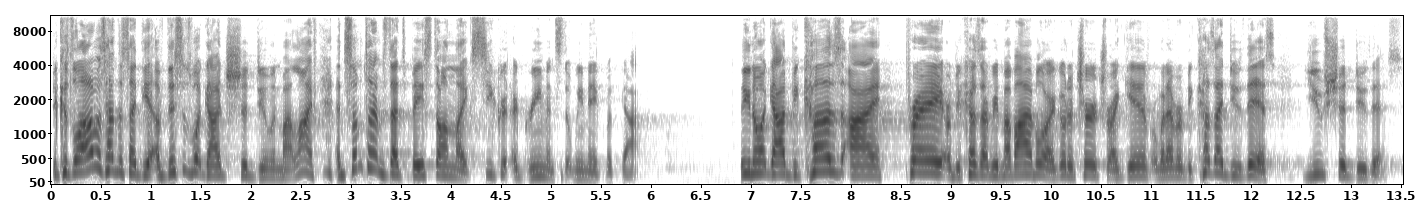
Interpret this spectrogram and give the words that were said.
Because a lot of us have this idea of this is what God should do in my life. And sometimes that's based on like secret agreements that we make with God. You know what, God, because I pray or because I read my Bible or I go to church or I give or whatever, because I do this, you should do this.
